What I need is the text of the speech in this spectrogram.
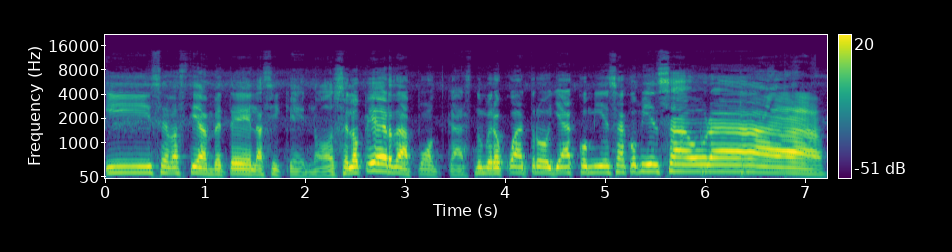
y Sebastián Vettel, así que no se lo pierda, podcast número 4 ya comienza, comienza ahora.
